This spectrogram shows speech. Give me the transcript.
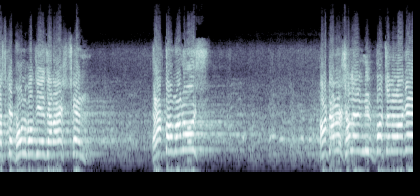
আজকে ঢোল বাজিয়ে যারা এসছেন, এত মানুষ। আঠারো সালের নির্বাচনের আগে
